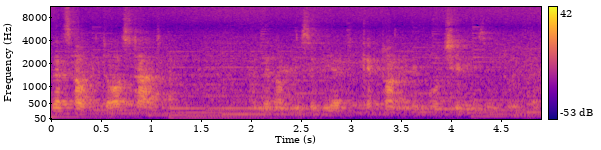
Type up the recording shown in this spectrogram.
that's how it all started. And then obviously we have kept on adding more chilies into it and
